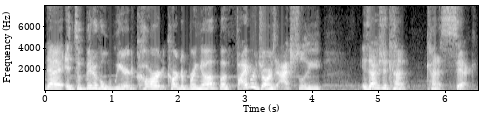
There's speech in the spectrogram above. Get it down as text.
that it's a bit of a weird card card to bring up, but Fiber Jar is actually is actually kind of kind of sick.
